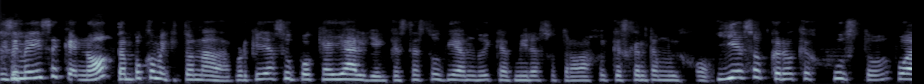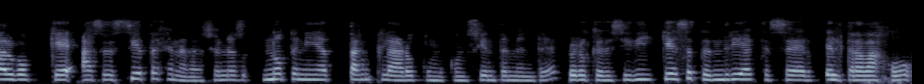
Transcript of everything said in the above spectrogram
Y si me dice que no, tampoco me quitó nada, porque ella supo que hay alguien que está estudiando y que admira su trabajo y que es gente muy joven. Y eso creo que justo fue algo que hace siete generaciones no tenía tan claro como conscientemente, pero que decidí que ese tendría que ser el trabajo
